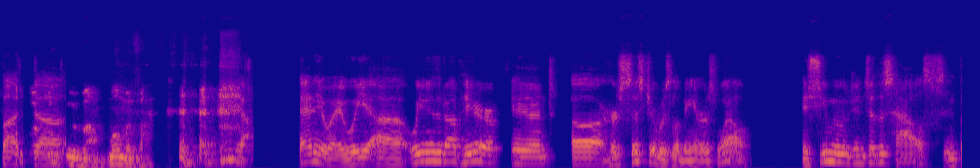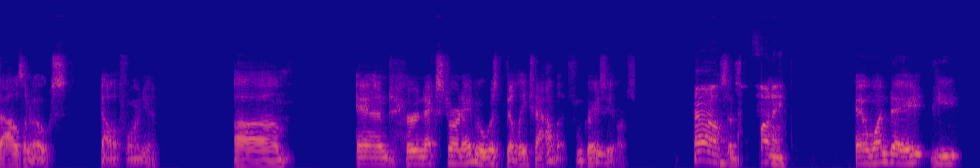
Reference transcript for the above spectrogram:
but we'll, uh, move on. We'll move on. yeah anyway, we uh, we ended up here, and uh, her sister was living here as well, and she moved into this house in Thousand Oaks, California. Um, and her next door neighbor was Billy Talbot from Crazy Horse. Oh, so funny. And one day he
